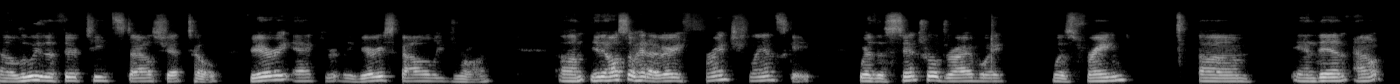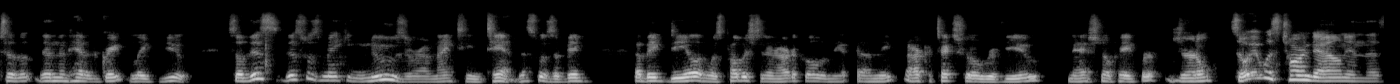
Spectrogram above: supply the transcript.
uh, Louis XIII style chateau, very accurately, very scholarly drawn. Um, it also had a very French landscape where the central driveway was framed. Um, and then out to the, then it had a great lake view. So this, this was making news around 1910. This was a big a big deal and was published in an article in the, in the Architectural Review national paper journal. So it was torn down in the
